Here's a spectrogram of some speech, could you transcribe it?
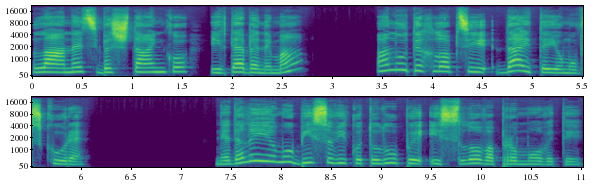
ланець, безштанько, і в тебе нема? Ану те, хлопці, дайте йому вскуре. Не дали йому бісові котолупи і слова промовити,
